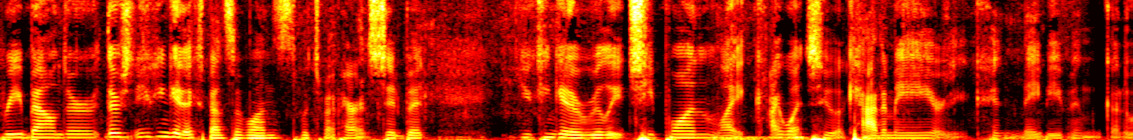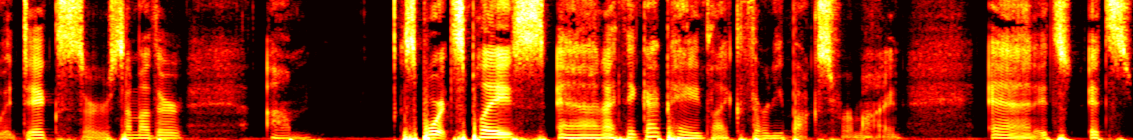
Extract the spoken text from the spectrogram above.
rebounder. There's you can get expensive ones, which my parents did, but you can get a really cheap one. Like I went to Academy, or you can maybe even go to a Dick's or some other um, sports place, and I think I paid like thirty bucks for mine, and it's it's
